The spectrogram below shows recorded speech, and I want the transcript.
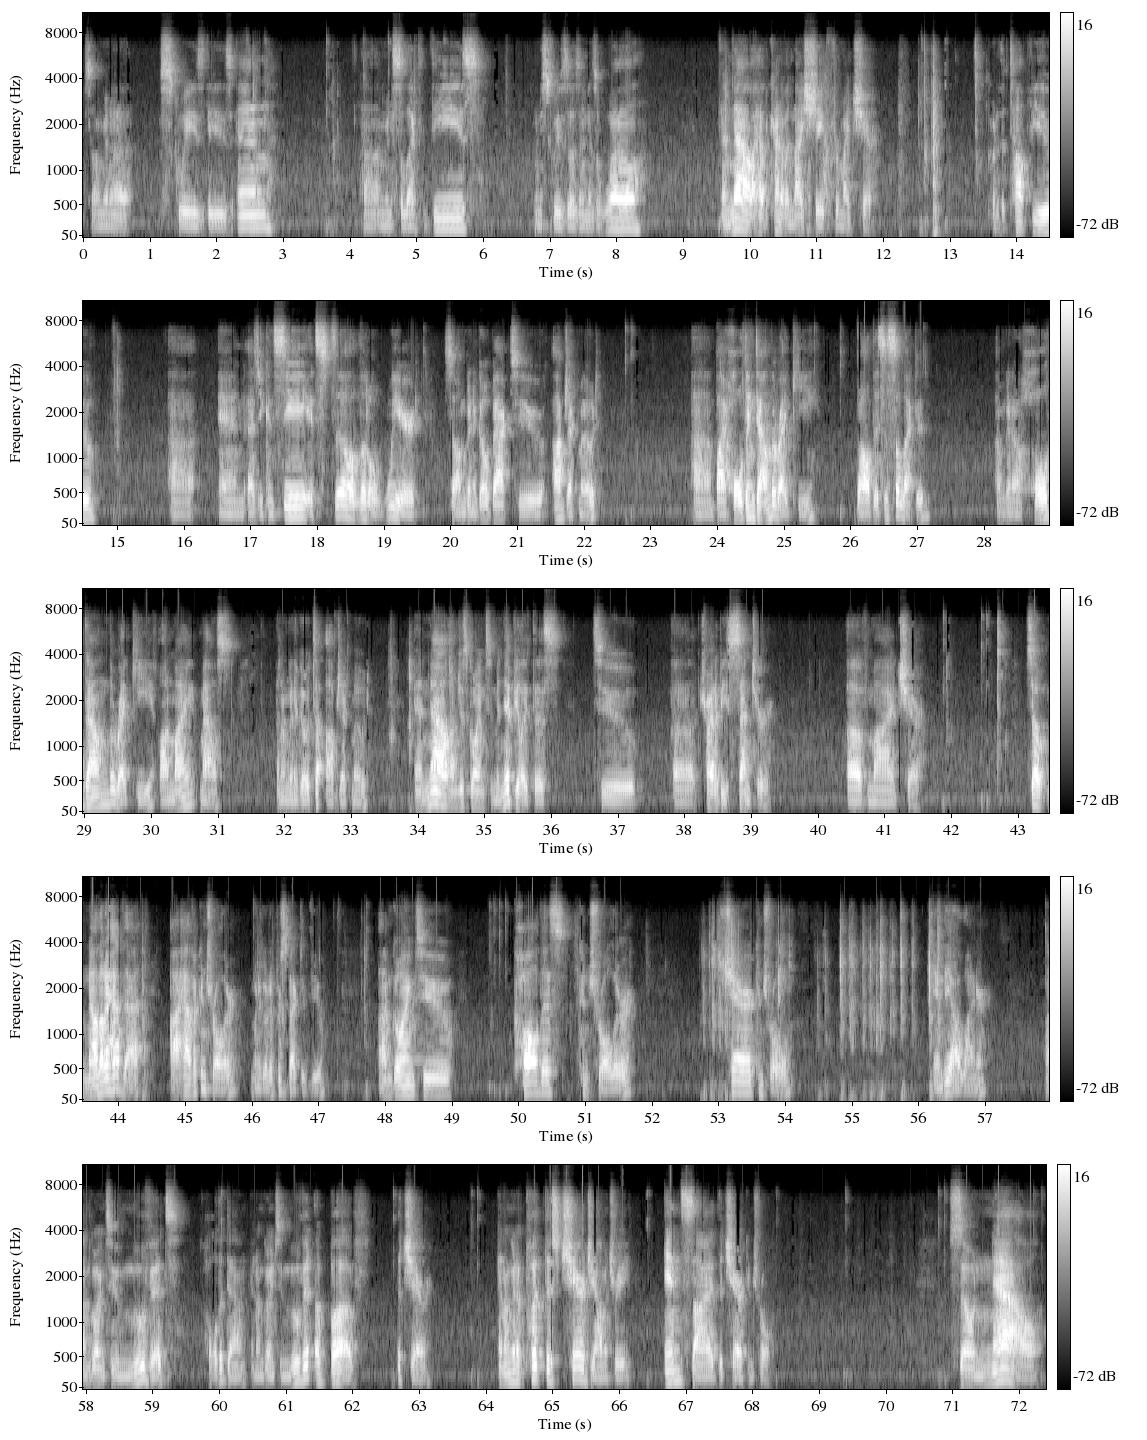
So I'm going to squeeze these in. Uh, I'm going to select these. I'm going to squeeze those in as well. And now I have kind of a nice shape for my chair. Go to the top view. Uh, and as you can see, it's still a little weird. So I'm going to go back to object mode uh, by holding down the right key while this is selected. I'm going to hold down the right key on my mouse and I'm going to go to object mode. And now I'm just going to manipulate this to uh, try to be center of my chair. So now that I have that, I have a controller. I'm going to go to perspective view. I'm going to call this controller chair control in the outliner. I'm going to move it, hold it down, and I'm going to move it above the chair. And I'm going to put this chair geometry inside the chair control. So now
